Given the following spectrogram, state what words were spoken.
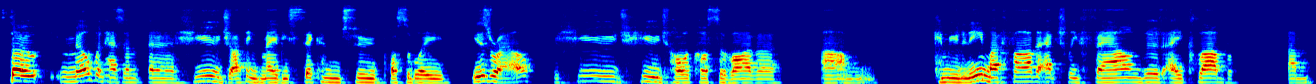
So Melbourne has a, a huge, I think maybe second to possibly Israel, a huge, huge Holocaust survivor um, community. My father actually founded a club um,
